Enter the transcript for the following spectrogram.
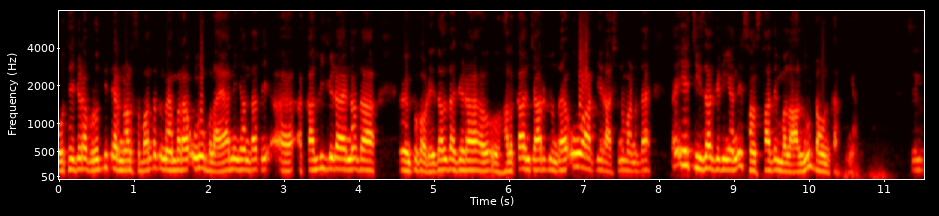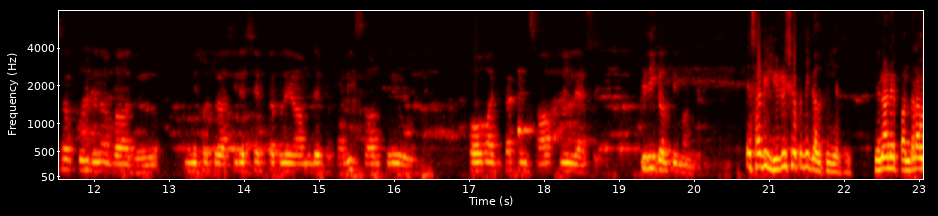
ਉੱਥੇ ਜਿਹੜਾ ਵਿਰੋਧੀ ਧਿਰ ਨਾਲ ਸੰਬੰਧਿਤ ਮੈਂਬਰ ਆ ਉਹਨੂੰ ਬੁਲਾਇਆ ਨਹੀਂ ਜਾਂਦਾ ਤੇ ਅਕਾਲੀ ਜਿਹੜਾ ਇਹਨਾਂ ਦਾ ਭਗੌੜੇ ਦਲ ਦਾ ਜਿਹੜਾ ਹਲਕਾ ਇੰਚਾਰਜ ਹੁੰਦਾ ਉਹ ਆ ਕੇ ਰਾਸ਼ਨ ਵੰਡਦਾ। ਤਾਂ ਇਹ ਚੀਜ਼ਾਂ ਜਿਹੜੀਆਂ ਨੇ ਸੰਸਥਾ ਦੇ ਮਲਾਲ ਨੂੰ ਡਾਊਨ ਕਰਦੀਆਂ ਨੇ। ਸਿੰਘ ਸਾਹਿਬ ਕੁਝ ਦਿਨਾਂ ਬਾਅਦ 1984 ਦੇ ਸਿੱਖ ਕਤਲੇਆਮ ਦੇ 42 ਸਾਲ ਪੂਰੇ ਹੋ ਗਏ। ਕੌਮ ਅੱਜ ਤੱਕ ਇਨਸਾਫ ਨਹੀਂ ਲੈ ਸਕੀ। ਕਿਹਦੀ ਗਲਤੀ ਮੰਨਦੇ ਇਹ ਸਾਡੀ ਲੀਡਰਸ਼ਿਪ ਦੀ ਗਲਤੀ ਹੈ ਜੀ। ਜਿਨ੍ਹਾਂ ਨੇ 15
